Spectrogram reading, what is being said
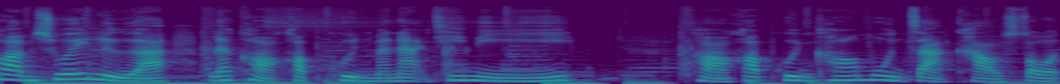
ความช่วยเหลือและขอขอบคุณมาณที่นี้ ขอขอบคุณข้อมูลจากข่าวสด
